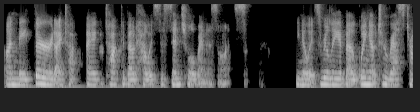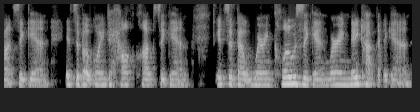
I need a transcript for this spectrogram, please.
on May 3rd, I, talk, I talked about how it's the sensual renaissance. You know, it's really about going out to restaurants again. It's about going to health clubs again. It's about wearing clothes again, wearing makeup again.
